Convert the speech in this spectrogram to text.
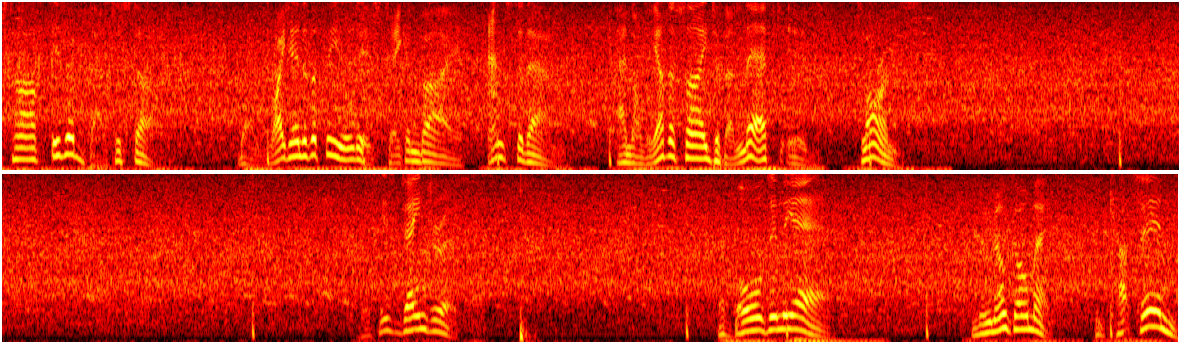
first half is about to start. The right end of the field is taken by Amsterdam. And on the other side to the left is Florence. This is dangerous. The ball's in the air. Nuno Gomes. He cuts in.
